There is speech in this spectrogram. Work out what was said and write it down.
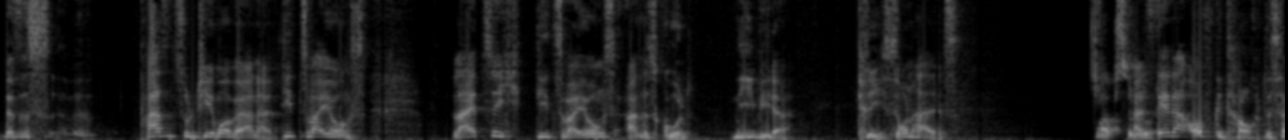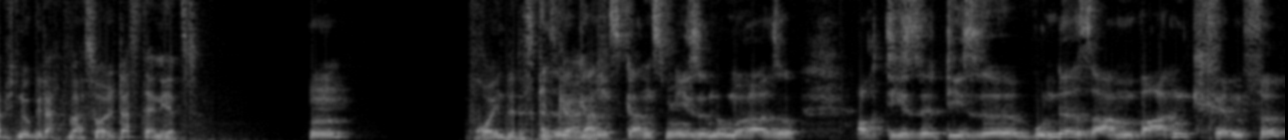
das ist passend zu Timo Werner. Die zwei Jungs. Leipzig, die zwei Jungs, alles gut. Nie wieder. Krieg ich so einen Hals. Absolut. Als der da aufgetaucht ist, habe ich nur gedacht, was soll das denn jetzt? Hm? Freunde, das geht also gar eine ganz, ganz miese Nummer. Also auch diese, diese wundersamen Wadenkrämpfe.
